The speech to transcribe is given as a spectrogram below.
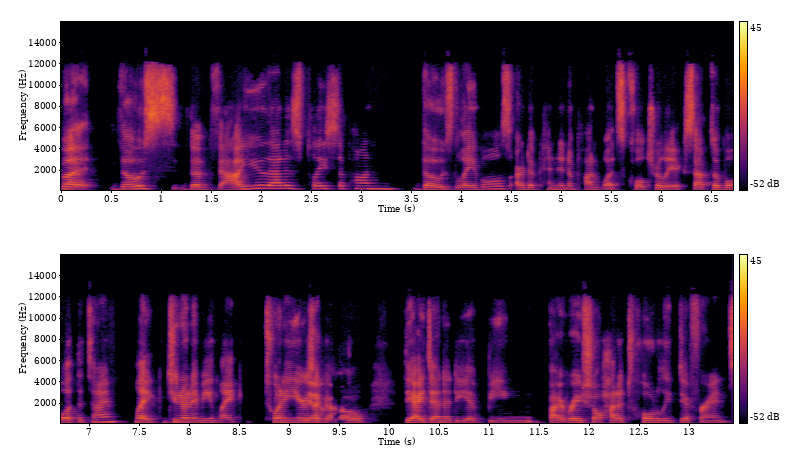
but those the value that is placed upon those labels are dependent upon what's culturally acceptable at the time. Like do you know what i mean? Like 20 years yeah. ago the identity of being biracial had a totally different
